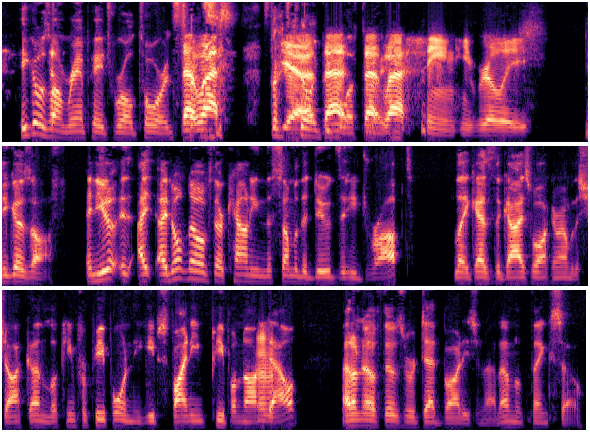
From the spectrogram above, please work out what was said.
he goes on Rampage World Tour and That starts, last- starts yeah killing people that left that last scene he really he goes off. And you, I, I don't know if they're counting the, some of the dudes that he dropped, like as the guys walking around with a shotgun looking for people, and he keeps finding people knocked Mhm. out. I don't know if those were dead bodies or not. I don't think so.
